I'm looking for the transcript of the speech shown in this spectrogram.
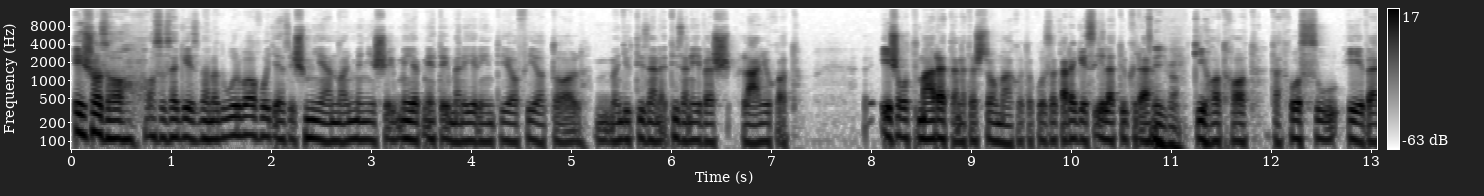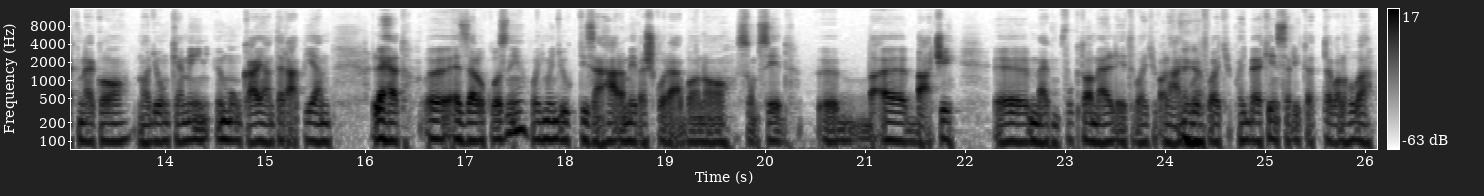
és az, a, az az egészben a durva, hogy ez is milyen nagy mennyiség, mértékben érinti a fiatal, mondjuk tizenéves lányokat. És ott már rettenetes traumákat okoz, akár egész életükre kihathat. Tehát hosszú éveknek a nagyon kemény munkáján, terápián lehet ezzel okozni, hogy mondjuk 13 éves korában a szomszéd bácsi megfogta a mellét, vagy a lányot, vagy, vagy bekényszerítette valahová.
